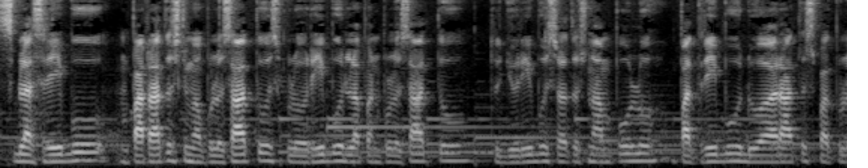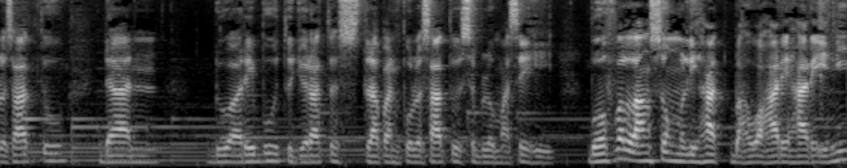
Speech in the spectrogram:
11.451, 10.081, 7.160, 4.241, dan 2781 sebelum Masehi, Bovel langsung melihat bahwa hari-hari ini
